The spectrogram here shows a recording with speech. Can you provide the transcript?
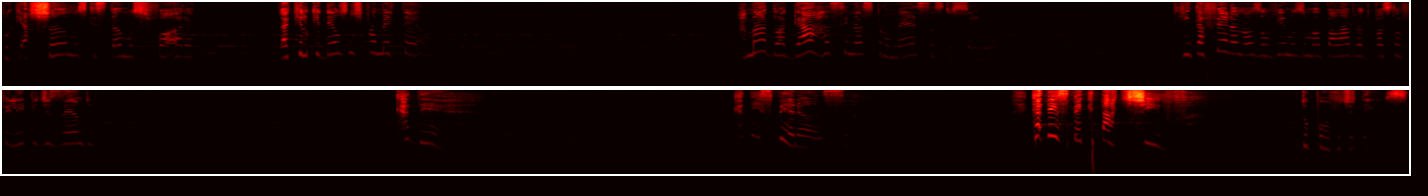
Porque achamos que estamos fora daquilo que Deus nos prometeu. Amado, agarra-se nas promessas do Senhor. Quinta-feira nós ouvimos uma palavra do pastor Felipe dizendo: Cadê? Cadê esperança? Cadê expectativa do povo de Deus?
